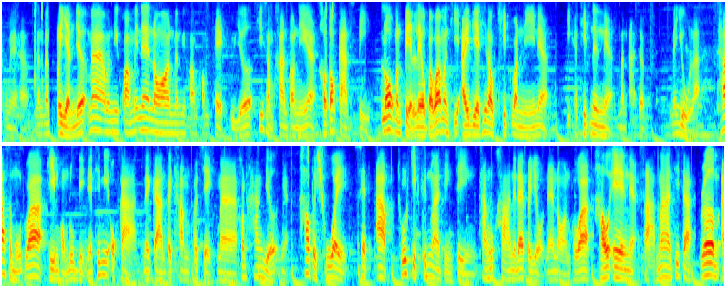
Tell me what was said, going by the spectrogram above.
ใช่ไหมครับมันมันเปลี่ยนเยอะมากมันมีความไม่แน่นอน มันมีความ complex อยู่เยอะที่สำคัญตอนนี้อะเขาต้องการ speed โลกมันเปลี่ยนเร็วแปลว่าบางทีไอเดียที่เราคิดวันนี้เนี่ยอีกอาทิตย์หนึ่งเนี่ยมันอาจจะ ไม่อยู่ละ ถ้าสมมติว่าทีมของรูบิกเนี่ยที่มีโอกาสในการไปทำ project มาค่อนข้างเยอะเนี่ยเข้าไปช่วย set up ธุรกิจขึ้นมาจริง ๆ ทางลูกค้าเนี่ยได้ประโยชน์แน่นอน เพราะว่าเขาเองเนี่ยสามารถที่จะเริ่มไอ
